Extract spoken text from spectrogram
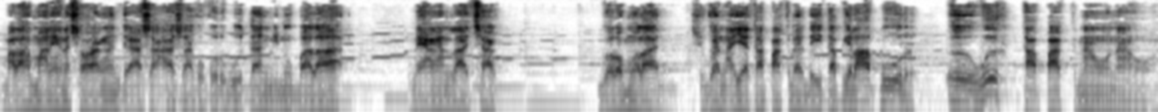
Malah maneh sorangan teasa-asa kukurubutan di Nubala neangan lacak. Goromolan sugan ayah tapak nadai tapi lapur. Eweh tapak naon-naon.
